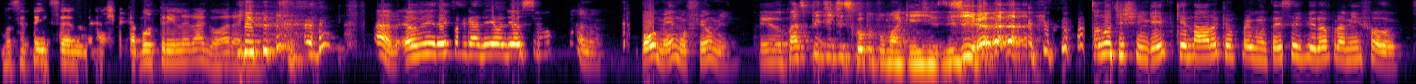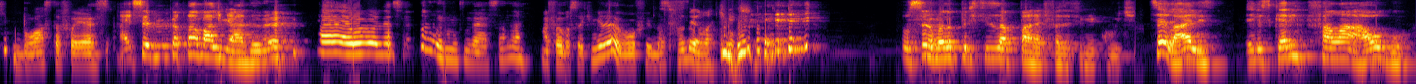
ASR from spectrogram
Você pensando, né? Acho que acabou o trailer agora. né? Mano, eu virei pra HD e olhei assim, mano, acabou mesmo o filme? Eu quase pedi desculpa pro Mackenzie esse dia. Só não te xinguei porque na hora que eu perguntei, você virou pra mim e falou: Que bosta foi essa? Aí você viu que eu tava alinhado, né? É, eu olhei assim, tamo junto nessa, né? Mas foi você que me levou, filho. Se fudeu, aqui. O ser humano precisa parar de fazer filme cult. Sei lá, eles, eles querem falar algo,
